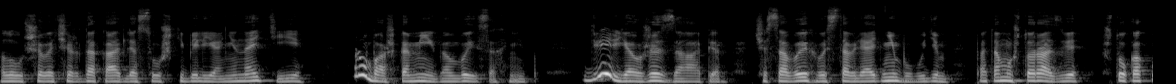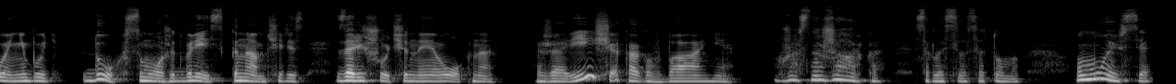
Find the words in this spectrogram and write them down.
Лучшего чердака для сушки белья не найти. Рубашка мигом высохнет. Дверь я уже запер, часовых выставлять не будем, потому что разве что какой-нибудь дух сможет влезть к нам через зарешоченные окна. Жарища, как в бане. «Ужасно жарко», — согласился Томок. «Умоешься,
